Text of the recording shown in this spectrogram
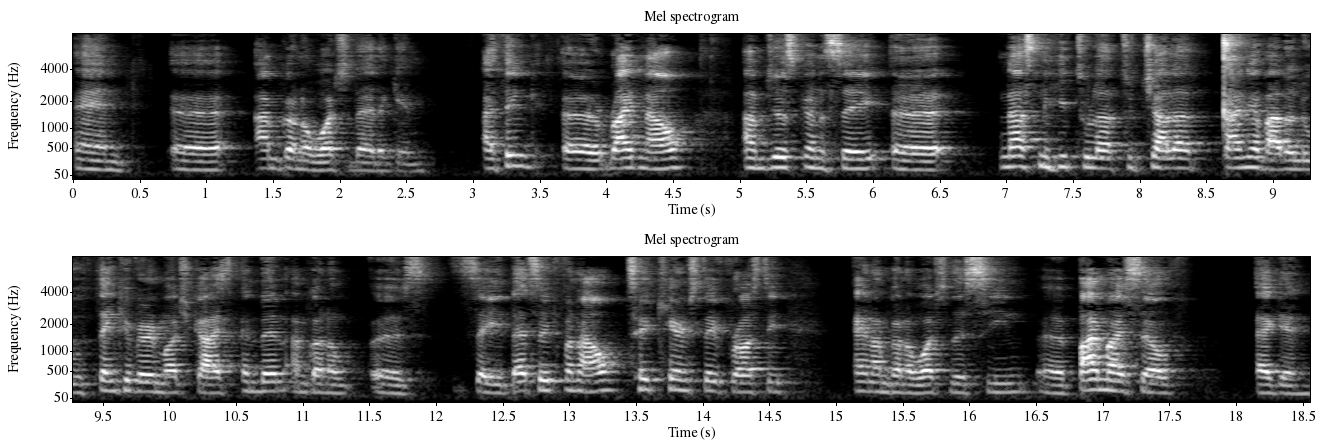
and uh, I'm gonna watch that again. I think uh, right now I'm just gonna say uh, Nasni Hitula Tuchala Tanya Vadalu. Thank you very much, guys. And then I'm gonna uh, say that's it for now. Take care and stay frosty. And I'm gonna watch this scene uh, by myself again.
